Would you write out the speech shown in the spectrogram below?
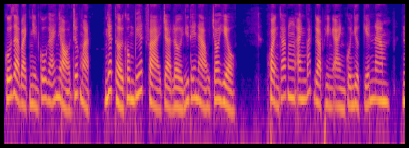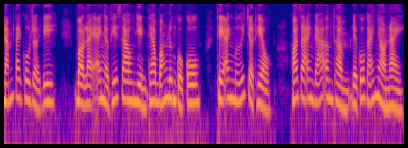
Cố dạ bạch nhìn cô gái nhỏ trước mặt, nhất thời không biết phải trả lời như thế nào cho hiểu. Khoảnh khắc anh bắt gặp hình ảnh của Nhược Kiến Nam, nắm tay cô rời đi, Bỏ lại anh ở phía sau nhìn theo bóng lưng của cô, thì anh mới chợt hiểu. Hóa ra anh đã âm thầm để cô gái nhỏ này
